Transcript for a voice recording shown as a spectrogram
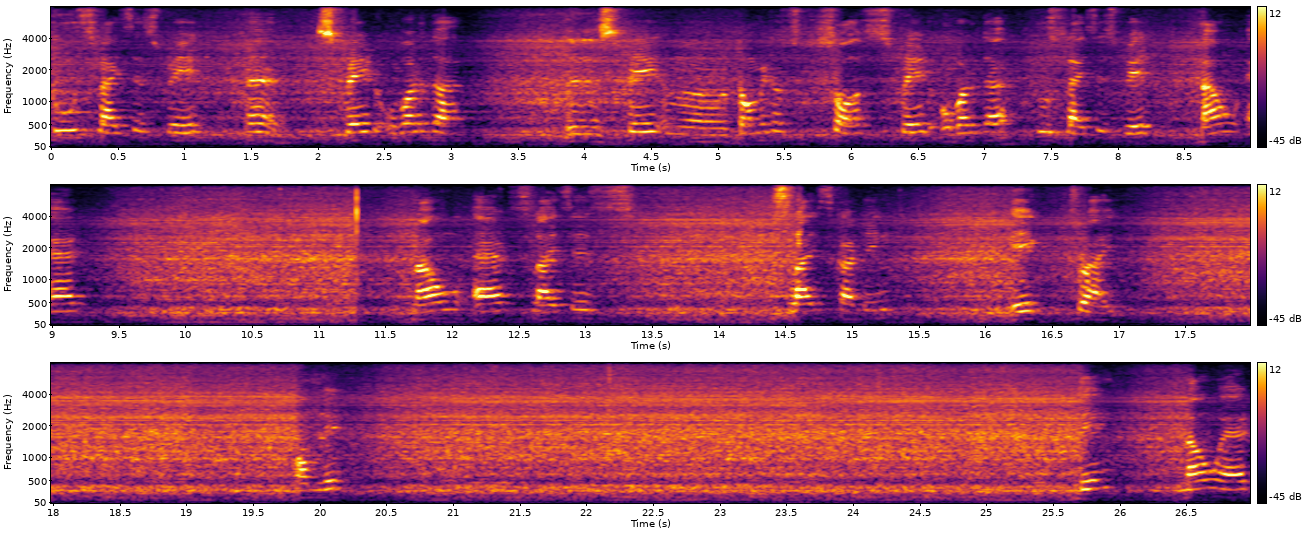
two slices bread uh, spread over the spray uh, tomato sauce spread over the two slices bread. Now add now add slices slice cutting egg fry omelette. Then now add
